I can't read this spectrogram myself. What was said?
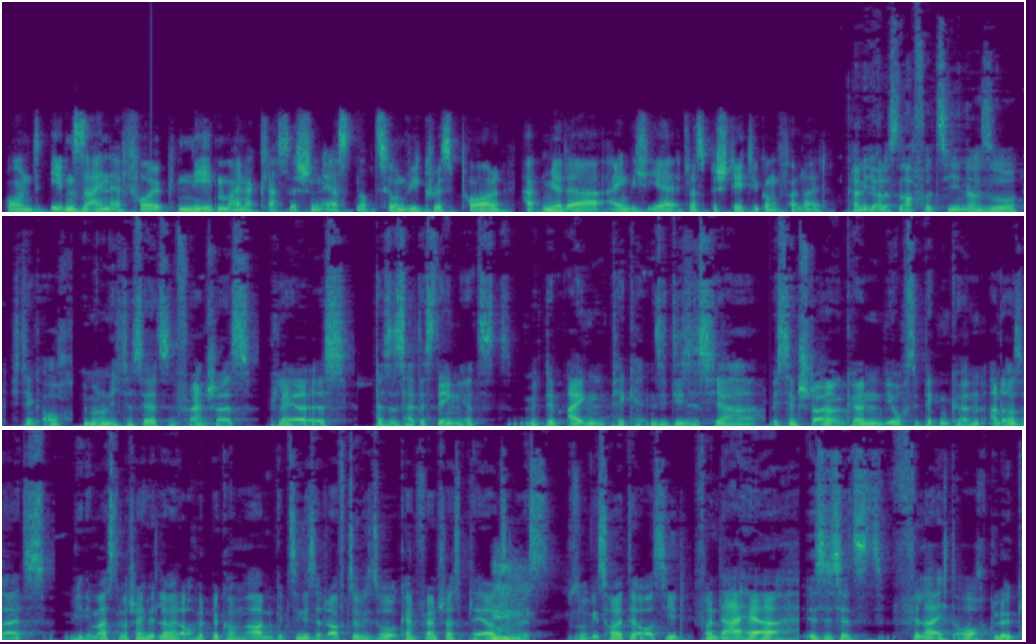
Und eben sein Erfolg neben einer klassischen ersten Option wie Chris Paul mir da eigentlich eher etwas Bestätigung verleiht. Kann ich alles nachvollziehen. Also ich denke auch immer noch nicht, dass er jetzt ein Franchise-Player ist das ist halt das Ding jetzt. Mit dem eigenen Pick hätten sie dieses Jahr ein bisschen steuern können, wie hoch sie picken können. Andererseits, wie die meisten wahrscheinlich mittlerweile auch mitbekommen haben, gibt es in dieser Draft sowieso keinen Franchise-Player, zumindest so wie es heute aussieht. Von daher ist es jetzt vielleicht auch Glück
